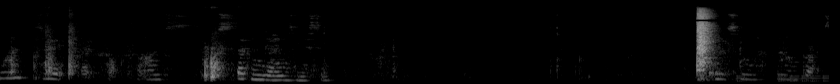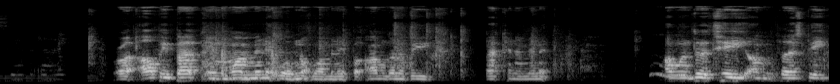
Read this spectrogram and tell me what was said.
One, two, three, four, five, six, seven games missing. First one I found Bratz the other day. Right, I'll be back in one minute. Well, not one minute, but I'm gonna be back in a minute. I'm gonna do a tea. I'm thirsty.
